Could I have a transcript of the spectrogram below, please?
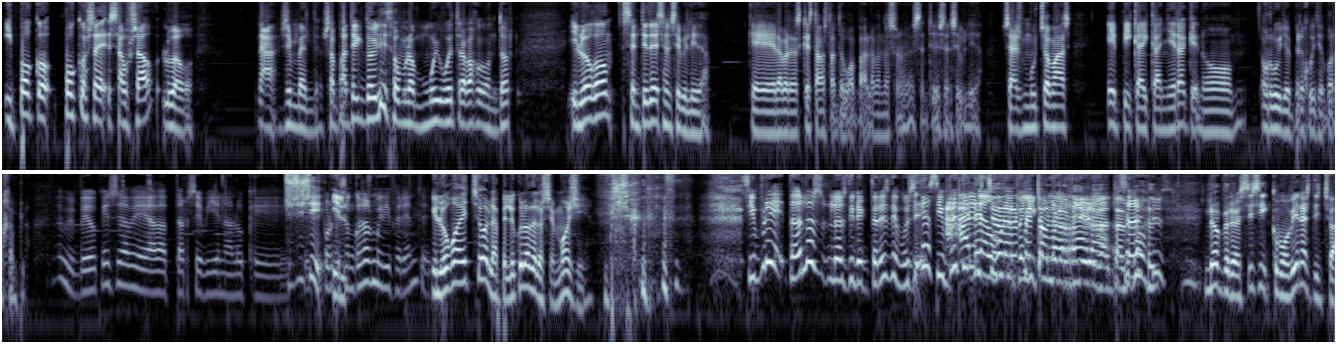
y poco, poco se, ha usado luego. Nada, sin mente. O sea, Patrick Doyle hizo un muy buen trabajo con Thor. Y luego, sentido y sensibilidad, que la verdad es que está bastante guapa la banda sonora de sentido y sensibilidad. O sea, es mucho más épica y cañera que no Orgullo y Prejuicio, por ejemplo. Veo que sabe adaptarse bien a lo que... Sí, sí, sí. Porque Y- son cosas muy diferentes. Y luego ha hecho la película de los emoji. Siempre, todos los, los directores de música siempre Han tienen hecho de alguna película rara. mierda, tal ¿sabes? No, pero sí, sí, como bien has dicho,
